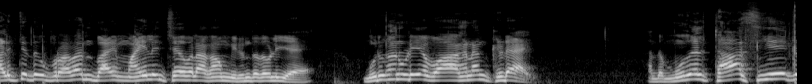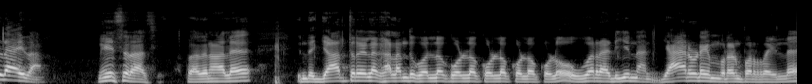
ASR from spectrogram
அழித்ததுக்கு பிறகு தான் பய மயிலும் சேவலாகவும் இருந்ததொழிய முருகனுடைய வாகனம் கிடாய். அந்த முதல் ராசியே கிடாய் தான் மேசராசி. அப்போ அதனால் இந்த ஜாத்திரையில் கலந்து கொள்ள கொள்ள கொள்ள கொள்ள கொள்ள ஒவ்வொரு அடியும் நான் யாருடைய முரண்படுற இல்லை?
